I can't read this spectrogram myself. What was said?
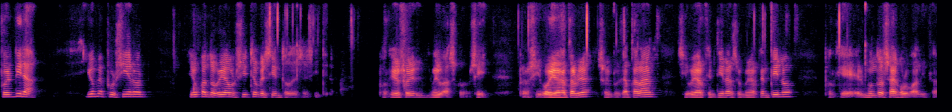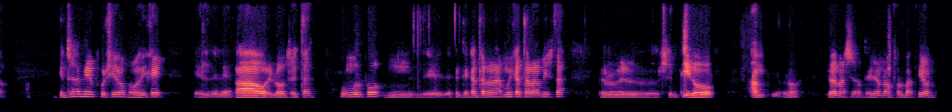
Pues mira, yo me pusieron, yo cuando voy a un sitio me siento de ese sitio, porque yo soy muy vasco, sí, pero si voy a Cataluña soy muy catalán, si voy a Argentina soy muy argentino, porque el mundo se ha globalizado. entonces a mí me pusieron, como dije, el delegado, el otro y tal, un grupo mm, de, gente catalana, muy catalanista, pero en el sentido amplio, ¿no? Yo además eso tenía una formación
